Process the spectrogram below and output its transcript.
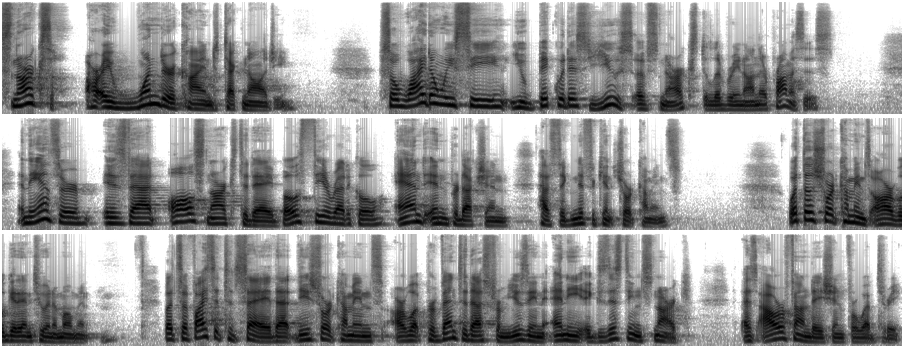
Snarks are a wonder kind technology. So, why don't we see ubiquitous use of snarks delivering on their promises? And the answer is that all snarks today, both theoretical and in production, have significant shortcomings. What those shortcomings are, we'll get into in a moment. But suffice it to say that these shortcomings are what prevented us from using any existing snark as our foundation for Web3.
